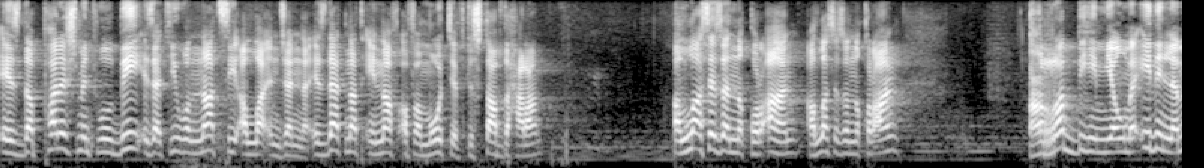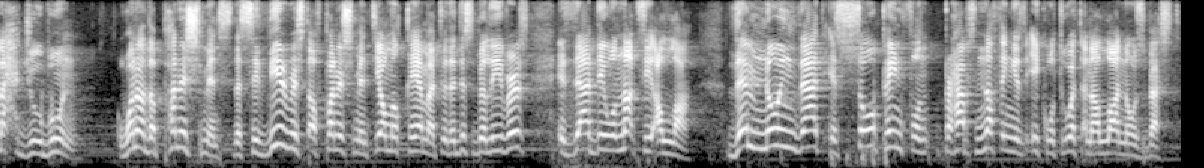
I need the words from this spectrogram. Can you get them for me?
is the punishment will be is that you will not see Allah in Jannah. Is that not enough of a motive to stop the haram? Allah says in the Quran, Allah says in the Quran, عن ربهم يومئذ لمحجوبون one of the punishments, the severest of punishment, Yawm al-Qiyamah, to the disbelievers is that they will not see Allah. Them knowing that is so painful, perhaps nothing is equal to it and Allah knows best.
